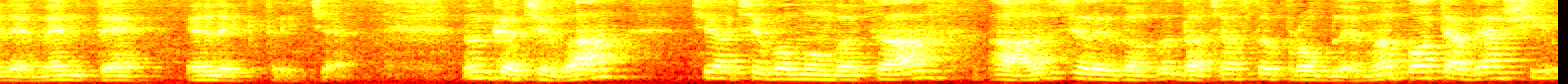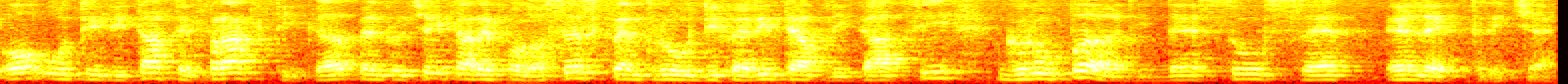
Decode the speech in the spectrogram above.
elemente electrice. Încă ceva, Ceea ce vom învăța azi, rezolvând această problemă, poate avea și o utilitate practică pentru cei care folosesc pentru diferite aplicații grupări de surse electrice.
